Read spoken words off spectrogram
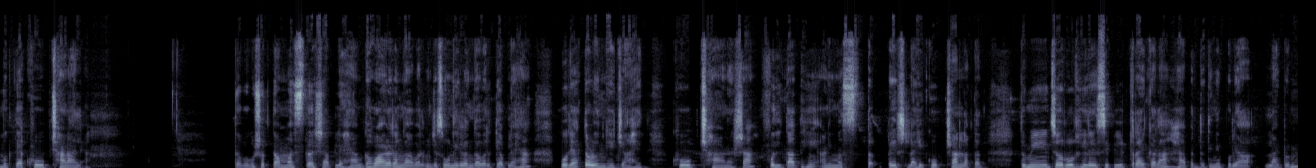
मग त्या खूप छान आल्या. तर बघू शकता मस्त अशा आपल्या ह्या गव्हाळ रंगावर म्हणजे सोनेरी रंगावरती आपल्या ह्या पुऱ्या तळून घ्यायच्या आहेत. खूप छान अशा फुलतातही आणि मस्त टेस्टलाही खूप छान लागतात. तुम्ही जरूर ही रेसिपी ट्राय करा ह्या पद्धतीने पुऱ्या लाटून.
